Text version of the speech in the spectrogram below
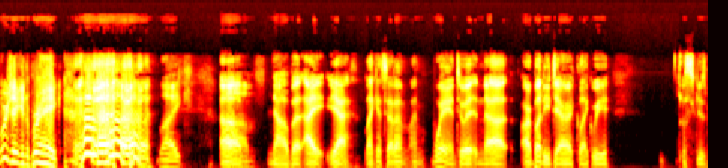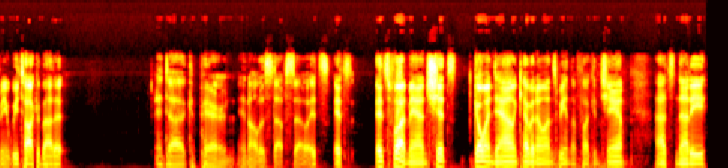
We're taking a break. like, Um, um, no, but I yeah, like I said, I'm I'm way into it, and uh, our buddy Derek, like we, excuse me, we talk about it and uh, compare and, and all this stuff. So it's it's it's fun, man. Shit's going down. Kevin Owens being the fucking champ, that's nutty.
